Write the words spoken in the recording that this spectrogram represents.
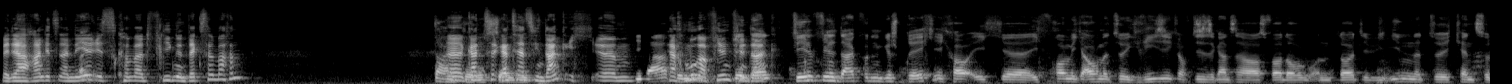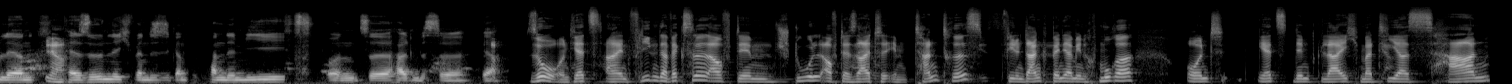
Wenn der Hahn jetzt in der Nähe Danke. ist, können wir einen fliegenden Wechsel machen? Danke, äh, ganz, ganz herzlichen Dank. Ich, ähm, ja, Herr Chmura, vielen, vielen Dank. Vielen, vielen Dank für das Gespräch. Ich, ich, äh, ich freue mich auch natürlich riesig auf diese ganze Herausforderung und Leute wie Ihnen natürlich kennenzulernen, ja. persönlich, wenn diese ganze Pandemie und äh, halt ein bisschen, ja. So, und jetzt ein fliegender Wechsel auf dem Stuhl auf der Seite im Tantris. Vielen Dank, Benjamin Chmura. Und jetzt nimmt gleich Matthias Hahn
